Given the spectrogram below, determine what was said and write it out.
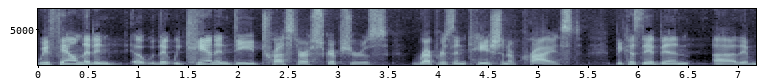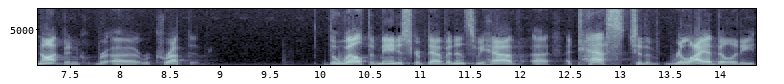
We've found that, in, uh, that we can indeed trust our scriptures' representation of Christ because they have, been, uh, they have not been uh, corrupted. The wealth of manuscript evidence we have uh, attests to the reliability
